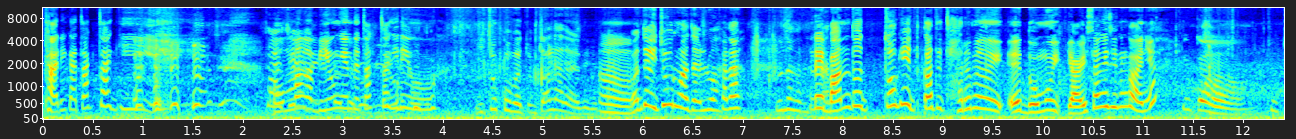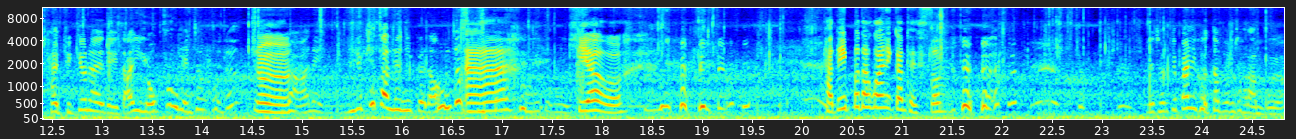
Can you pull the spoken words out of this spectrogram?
다리가 짝짝이. 엄마가 미용했는데 짝짝이래요. 이쪽 거만 좀 잘라놔야 되겠다. 어. 완전 이쪽으로 가자. 일로 와. 가자. 누나 근데 만두 저기까지 자르면 애 너무 얄쌍해지는 거 아니야? 그러니까 좀 잘 비껴놔야 돼. 나 이 옆은 괜찮거든. 응. 안에 이렇게 자르니까 나 혼자 아 귀여워. 다들 이쁘다고 하니까 됐어. 근데 저렇게 빨리 걷다 보면 잘 안 보여.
